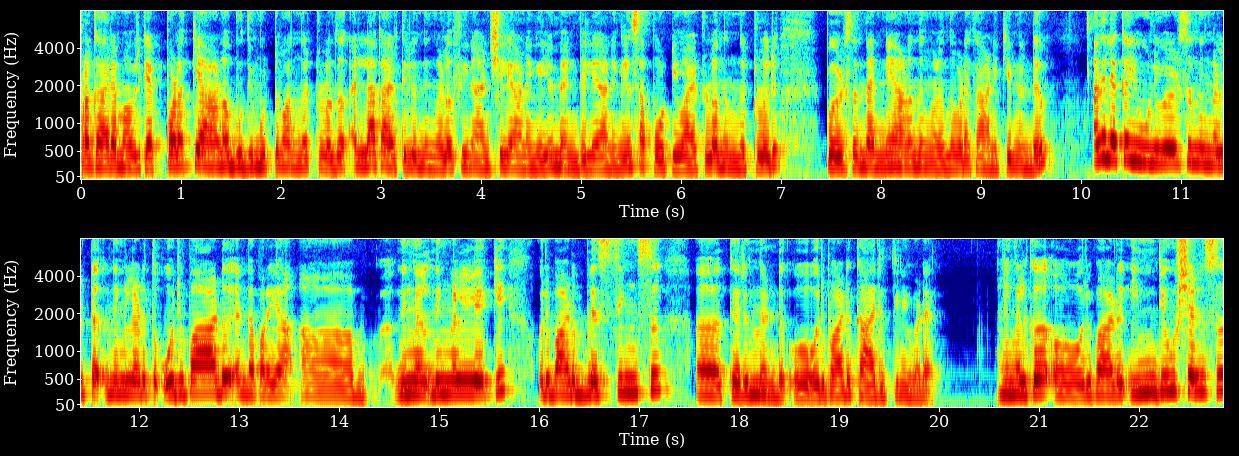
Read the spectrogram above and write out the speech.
പ്രകാരം അവർക്ക് എപ്പോഴൊക്കെയാണ് ബുദ്ധിമുട്ട് വന്നിട്ടുള്ളത് എല്ലാ കാര്യത്തിലും നിങ്ങൾ ഫിനാൻഷ്യലി ആണെങ്കിലും മെന്റലി ആണെങ്കിലും സപ്പോർട്ടീവായിട്ടുള്ള നിന്നിട്ടുള്ളൊരു പേഴ്സൺ തന്നെയാണ് നിങ്ങളെന്ന് ഇവിടെ കാണിക്കുന്നുണ്ട്. അതിലൊക്കെ യൂണിവേഴ്സ് നിങ്ങളുടെ നിങ്ങളുടെ അടുത്ത് ഒരുപാട് എന്താ പറയുക നിങ്ങൾ നിങ്ങളിലേക്ക് ഒരുപാട് ബ്ലെസ്സിങ്സ് തരുന്നുണ്ട് ഒരുപാട് കാര്യത്തിന് ഇവിടെ നിങ്ങൾക്ക് ഒരുപാട് ഇൻഡ്യൂഷൻസ്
